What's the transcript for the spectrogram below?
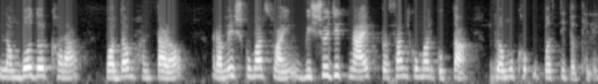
ଲମ୍ବୋଦର ଖରା ପଦମ ହନ୍ତାଳ रमेश कुमार स्वाई विश्वजीत नायक, प्रशांत कुमार गुप्ता प्रमुख उपस्थित थे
